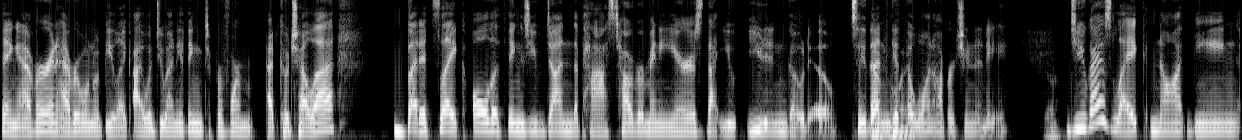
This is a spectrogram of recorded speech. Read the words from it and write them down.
thing ever. And everyone would be like, I would do anything to perform at Coachella. But it's like all the things you've done the past however many years that you you didn't go to to then get the one opportunity. Yeah. Do you guys like not being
